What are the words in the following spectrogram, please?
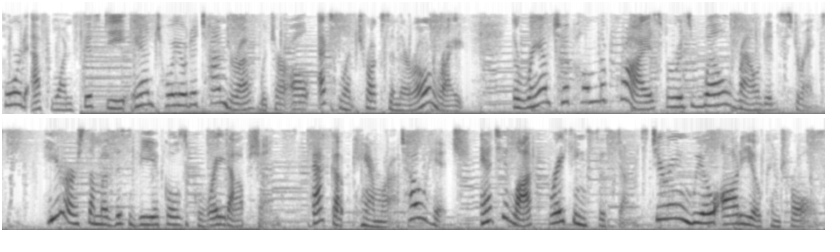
Ford F-150, and Toyota Tundra, which are all excellent trucks in their own right. The Ram took home the prize for its well-rounded strengths. Here are some of this vehicle's great options. Backup camera, tow hitch, anti-lock braking system, steering wheel audio controls,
